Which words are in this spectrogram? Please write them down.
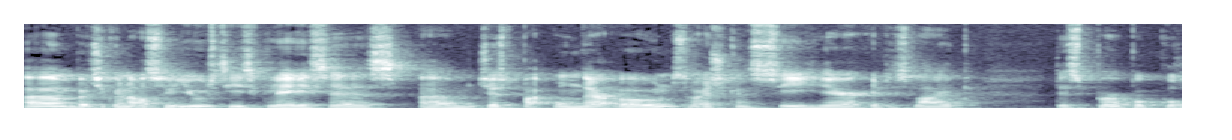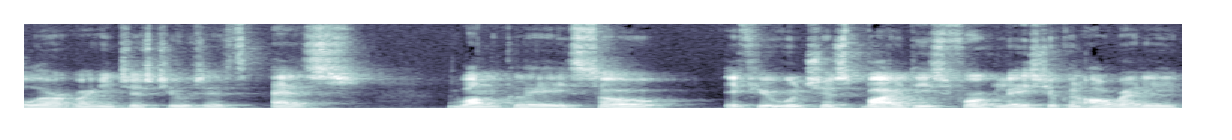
Um, but you can also use these glazes um, just by, on their own. So as you can see here, it is like this purple color when you just use it as one glaze. So if you would just buy these four glazes, you can already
